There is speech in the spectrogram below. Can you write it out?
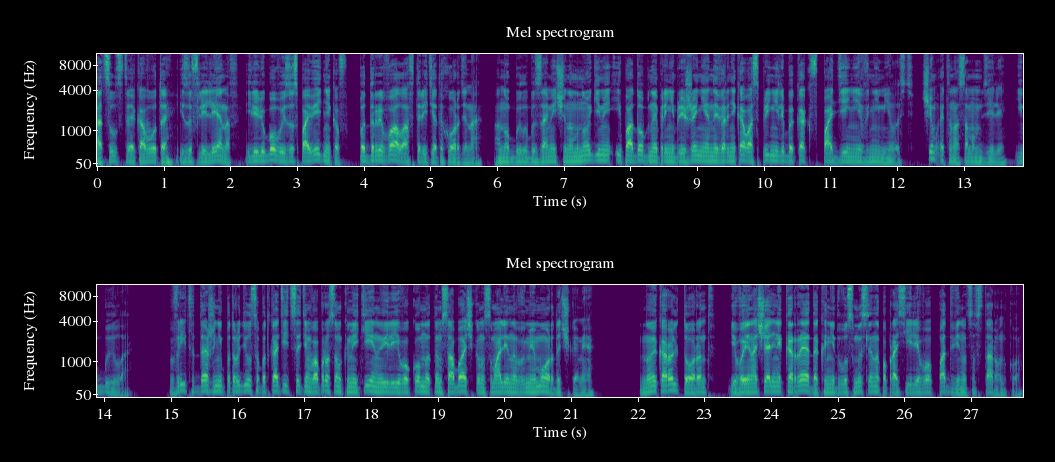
Отсутствие кого-то из эфлиленов или любого из исповедников подрывало авторитет их ордена. Оно было бы замечено многими, и подобное пренебрежение наверняка восприняли бы как впадение в немилость, чем это на самом деле и было. Врит даже не потрудился подкатить с этим вопросом к Микейну или его комнатным собачкам с малиновыми мордочками. Но и король Торрент, и военачальник Редок недвусмысленно попросили его подвинуться в сторонку.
